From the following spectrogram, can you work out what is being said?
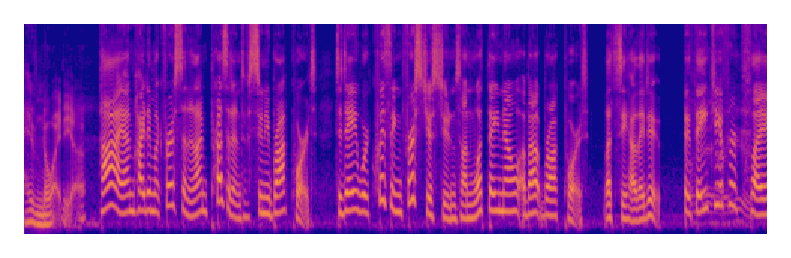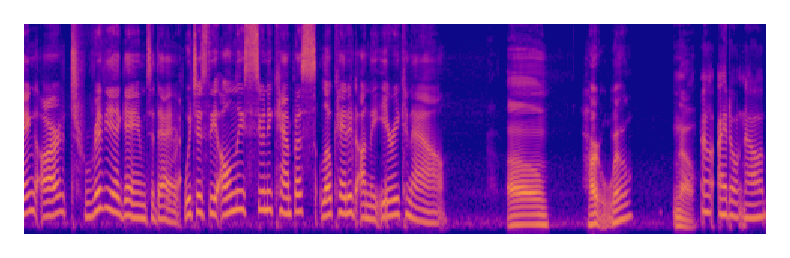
I have no idea. Hi, I'm Heidi McPherson, and I'm president of SUNY Brockport. Today, we're quizzing first year students on what they know about Brockport. Let's see how they do. Thank you for playing our trivia game today, which is the only SUNY campus located on the Erie Canal. Um, Hartwell? No. Oh, I don't know. I'm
